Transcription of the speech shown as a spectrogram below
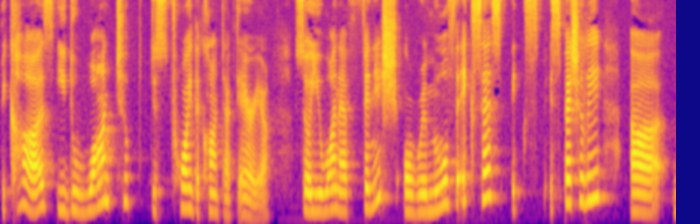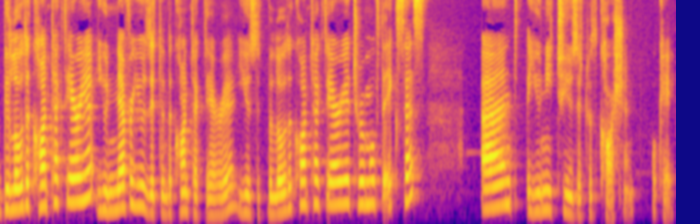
Because you do want to destroy the contact area. So you want to finish or remove the excess, especially uh, below the contact area. You never use it in the contact area. Use it below the contact area to remove the excess. And you need to use it with caution. Okay.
